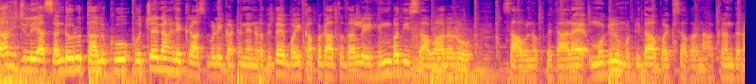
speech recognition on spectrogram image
ಬಳ್ಳಾರಿ ಜಿಲ್ಲೆಯ ಸಂಡೂರು ತಾಲೂಕು ಉಚ್ಚೇನಹಳ್ಳಿ ಕ್ರಾಸ್ ಬಳಿ ಘಟನೆ ನಡೆದಿದೆ. ಬೈಕ್ ಅಪಘಾತದಲ್ಲಿ ಹಿಂಬದಿ ಸವಾರರು ಸಾವನ್ನಪ್ಪಿದ್ದಾಳೆ. ಮುಗಿಲು ಮುಟ್ಟಿದ ಬೈಕ್ ಸವಾರನ ಆಕ್ರಂದನ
